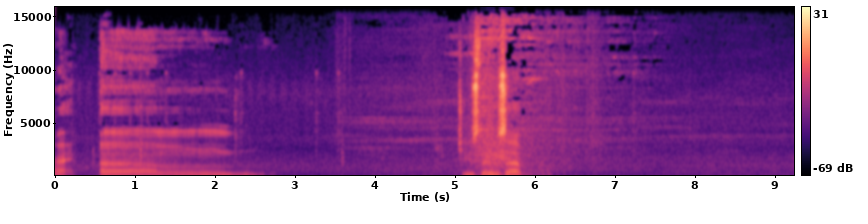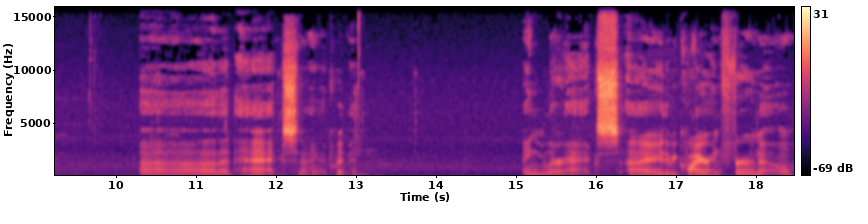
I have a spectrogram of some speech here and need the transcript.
Alright. Um... Choose those up. Uh, that axe. No, hang on, equipment. Angler axe. I they require inferno.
